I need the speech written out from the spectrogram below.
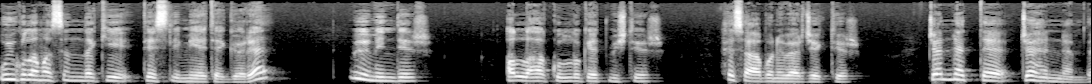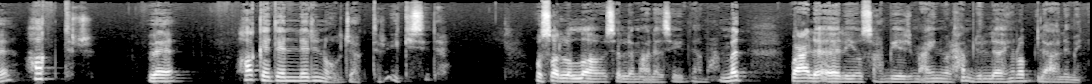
uygulamasındaki teslimiyete göre mümindir. Allah'a kulluk etmiştir. Hesabını verecektir. Cennette, cehennemde haktır. Ve hak edenlerin olacaktır ikisi de. Ve sallallahu aleyhi ve sellem ala seyyidina Muhammed ve ala alihi ve sahbihi ecma'in velhamdülillahi rabbil alemin.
